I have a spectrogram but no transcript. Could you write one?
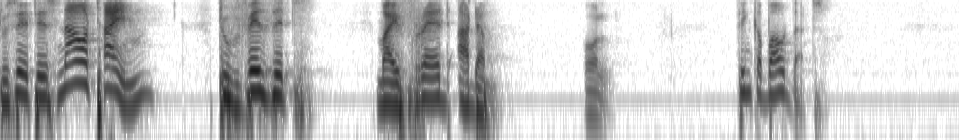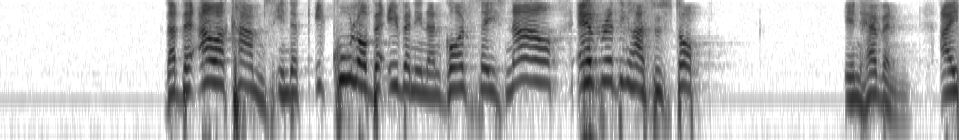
to say, It is now time to visit my friend Adam. Paul. Think about that. That the hour comes in the cool of the evening and God says, now everything has to stop in heaven. I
